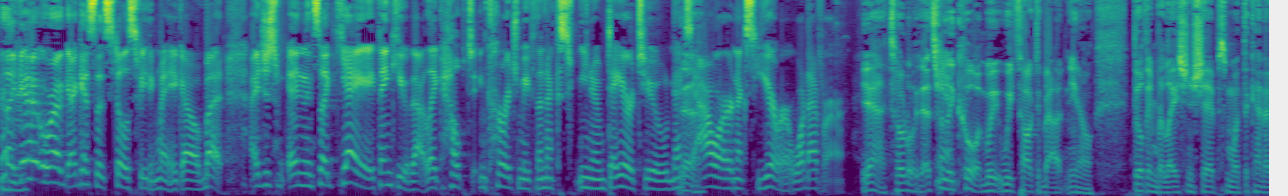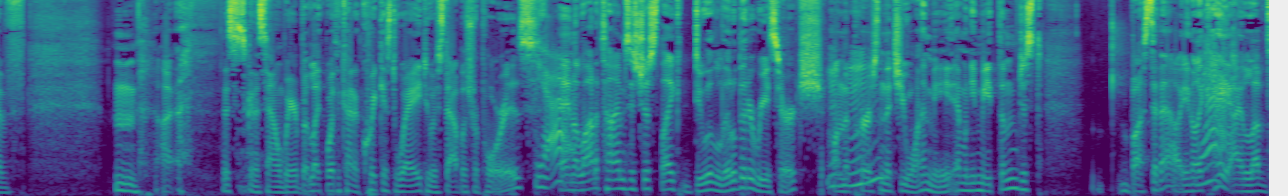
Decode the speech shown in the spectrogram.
like Mm-hmm. or I guess that still is feeding my ego, but I just and it's like, yay, thank you. That like helped encourage me for the next you know day or two, next hour, next year, or whatever. Yeah, totally. That's really Yeah. cool. We we talked about you know building relationships and what the kind of hmm. I, this is going to sound weird, but like what the kind of quickest way to establish rapport is. Yeah. And a lot of times it's just like do a little bit of research on Mm-hmm. the person that you want to meet, and when you meet them, just bust it out. You know, like, Yeah. hey, I loved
